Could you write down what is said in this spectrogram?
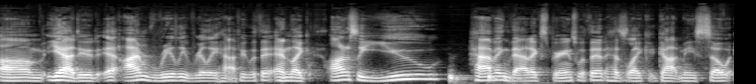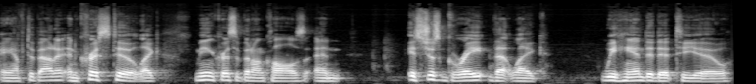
um yeah dude eh, i'm really really happy with it and like honestly you having that experience with it has like got me so amped about it and chris too like me and chris have been on calls and it's just great that like we handed it to you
